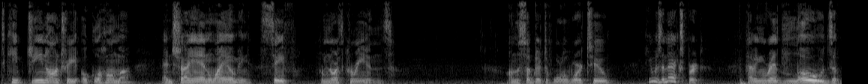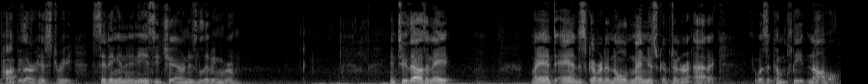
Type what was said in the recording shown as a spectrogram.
to keep Gene Autry, Oklahoma, and Cheyenne, Wyoming safe from North Koreans. On the subject of World War II, he was an expert, having read loads of popular history sitting in an easy chair in his living room. In 2008, my Aunt Anne discovered an old manuscript in her attic. It was a complete novel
